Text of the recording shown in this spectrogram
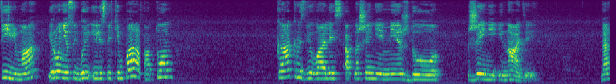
фильма «Ирония судьбы» или «С легким паром» о том, как развивались отношения между Женей и Надей. Да?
